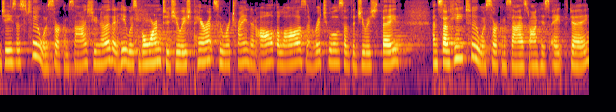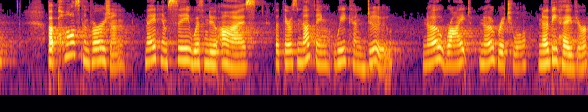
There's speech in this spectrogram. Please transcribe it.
Jesus too was circumcised. You know that he was born to Jewish parents who were trained in all the laws and rituals of the Jewish faith. And so he too was circumcised on his eighth day. But Paul's conversion made him see with new eyes that there's nothing we can do, no rite, no ritual, no behavior,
